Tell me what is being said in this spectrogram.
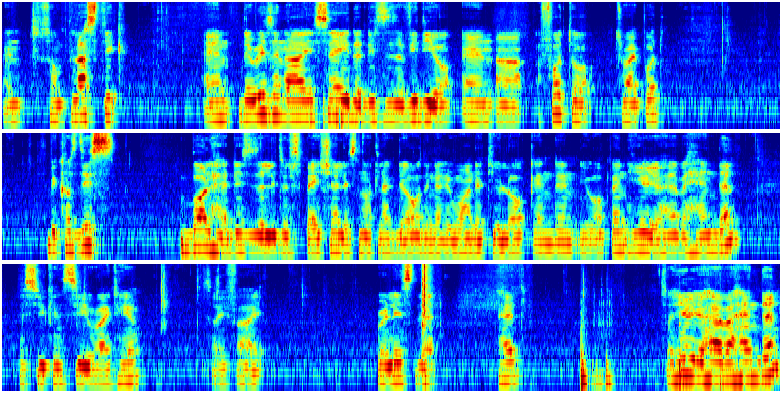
and some plastic. And the reason I say that this is a video and a photo tripod because this ball head this is a little special. It's not like the ordinary one that you lock and then you open. Here you have a handle as you can see right here. So if I release the head so here you have a handle.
